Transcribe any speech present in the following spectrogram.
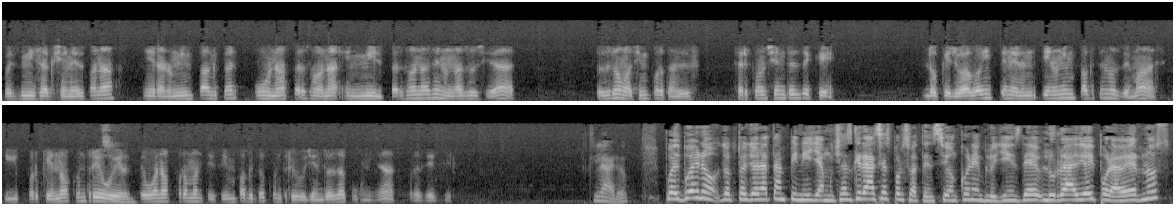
pues mis acciones van a generar un impacto en una persona, en mil personas, en una sociedad. Entonces lo más importante es ser conscientes de que lo que yo hago tener, tiene un impacto en los demás y por qué no contribuir de buena forma ante ese impacto contribuyendo a esa comunidad, por así decirlo. Claro. Pues bueno, doctor Jonathan Pinilla, muchas gracias por su atención con el Blue Jeans de Blue Radio y por habernos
